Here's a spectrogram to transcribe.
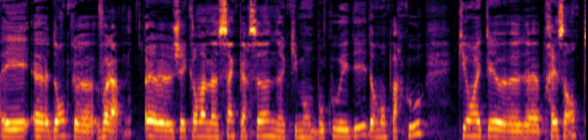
Et euh, donc euh, voilà, euh, j'ai quand même cinq personnes qui m'ont beaucoup aidé dans mon parcours, qui ont été euh, présentes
